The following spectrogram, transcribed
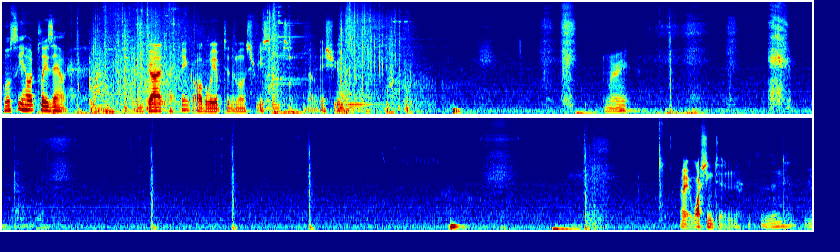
we'll see how it plays out. We've got, I think, all the way up to the most recent um, issue. Alright. Alright, Washington. This is in. Uh,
